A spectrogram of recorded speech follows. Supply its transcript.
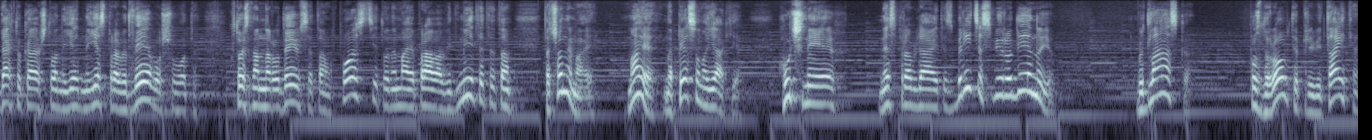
Дехто каже, що не є, не є справедливо, що от хтось нам народився там в пості, то не має права відмітити там. Та що немає? Має, написано, як є. Гучних, не справляйте, зберіться собі родиною. Будь ласка, поздоровте, привітайте.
